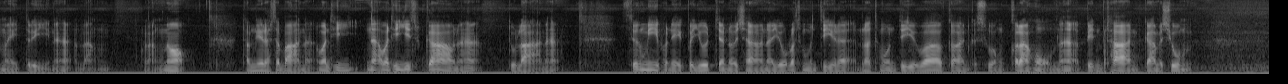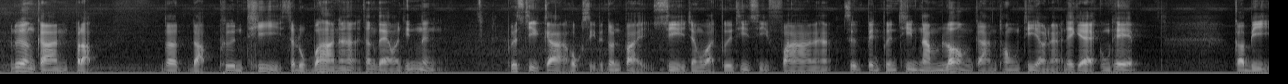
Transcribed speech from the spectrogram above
ไมตรีนะฮะหลังหลังนอก ทำเนียบรัฐบาลนะวันที่ณวันที่ 29 นะฮะ ตุลานะฮะ ซึ่งมีพลเอกประยุทธ์จันโอชานายกรัฐมนตรีและรัฐมนตรีว่าการกระทรวงกลาโหมนะฮะ เป็นประธานการประชุม เรื่องการปรับระดับพื้นที่สรุปว่านะฮะ ตั้งแต่วันที่ 1 พฤศจิกา64 เป็นต้นไป 4 จังหวัดพื้นที่สีฟ้านะฮะ ซึ่งเป็นพื้นที่นำร่องการท่องเที่ยวนะฮะได้แก่กรุงเทพ กระบี่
